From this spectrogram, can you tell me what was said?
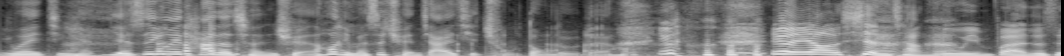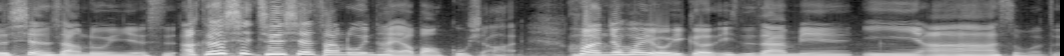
因为今天 也是因为他的成全，然后你们是全家一起出动，对不对？因为因为要现场录音，不然就是线上录音也是啊。可是线其实线上录音他也要帮我顾小孩，不然就会有一个一直在那边咿咿啊啊什么的，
